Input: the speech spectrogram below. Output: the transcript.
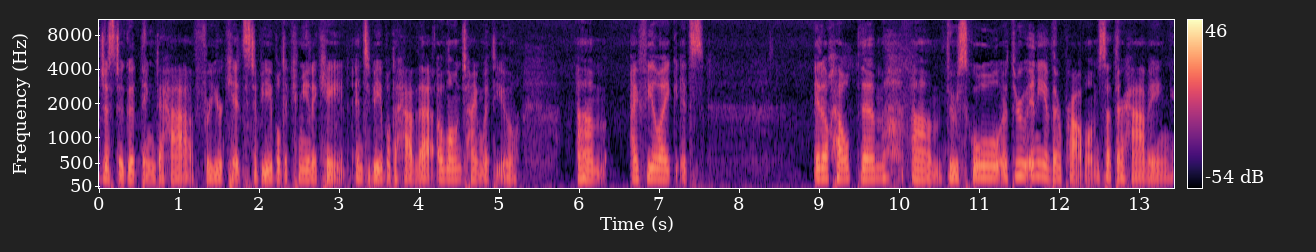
just a good thing to have for your kids to be able to communicate and to be able to have that alone time with you. Um, I feel like it's it'll help them um, through school or through any of their problems that they're having,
